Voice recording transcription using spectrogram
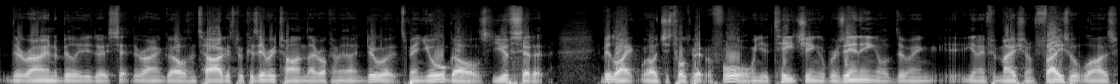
their own ability to set their own goals and targets, because every time they rock and they don't do it, it's been your goals. You've set it. A bit like well, I just talked about before when you're teaching or presenting or doing you know information on Facebook lives.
